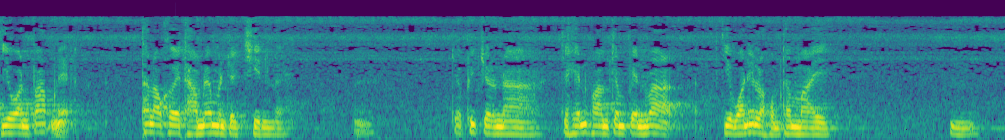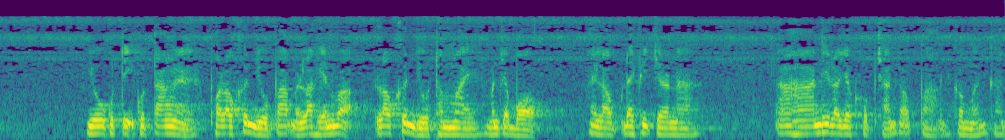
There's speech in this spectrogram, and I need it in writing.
จีวรปั๊บเนี่ย ถ้าเราเคยทำแล้วมันจะชินเลย จะพิจารณาจะเห็นความจำเป็นว่าจีวรนี้เราผมทำไม อยู่กุฏิกุตังเนี่ยพอเราขึ้นอยู่ปั๊บเราเห็นว่าเราขึ้นอยู่ทำไม มันจะบอกให้เราได้พิจารณา อาหารที่เราจะขบฉันเข้าปากก็เหมือนกัน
